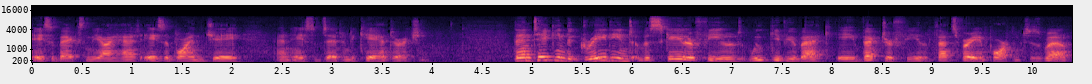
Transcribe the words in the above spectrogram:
A sub x in the i hat, A sub y in the j, and A sub z in the k hat direction. Then taking the gradient of a scalar field will give you back a vector field. That's very important as well.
